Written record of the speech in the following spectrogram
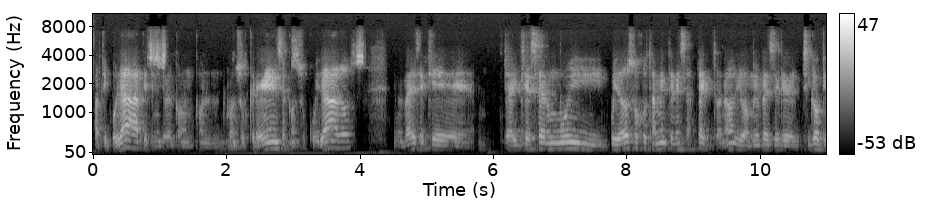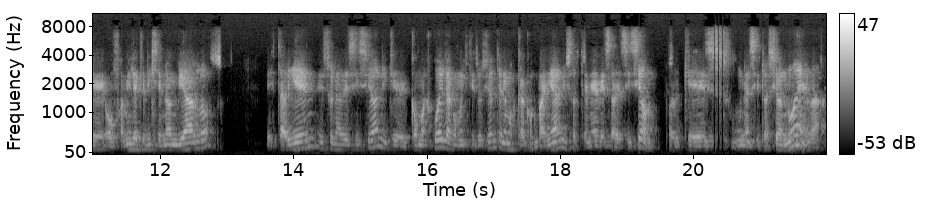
particular, que tiene que ver con, con sus creencias, con sus cuidados. me parece que hay que ser muy cuidadoso justamente en ese aspecto, ¿no? Digo, a mí me parece que el chico que, o familia que elige no enviarlo, está bien, es una decisión y que como escuela, como institución, tenemos que acompañar y sostener esa decisión, porque es una situación nueva.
